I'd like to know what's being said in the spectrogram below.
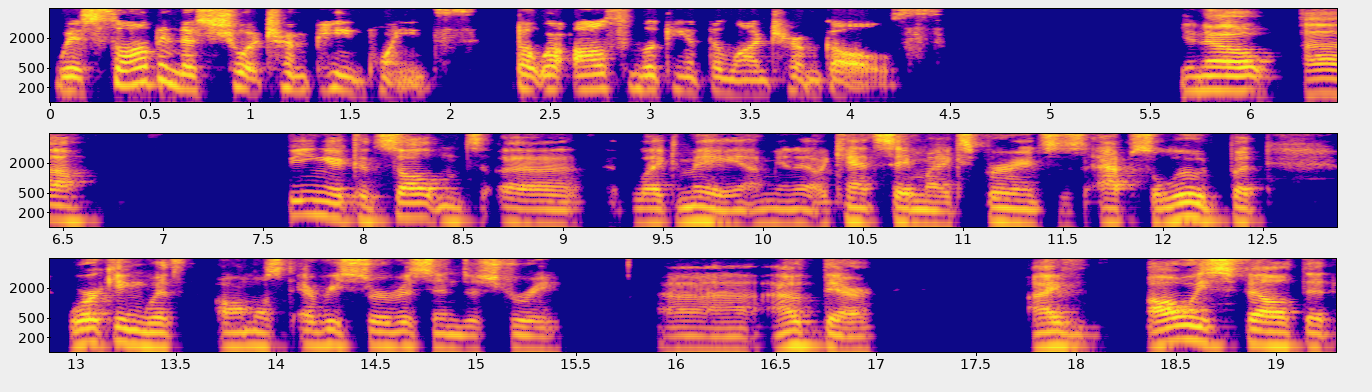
we're solving the short-term pain points, but we're also looking at the long-term goals. You know, uh, being a consultant uh, like me, I mean, I can't say my experience is absolute, but working with almost every service industry uh, out there, I've always felt that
